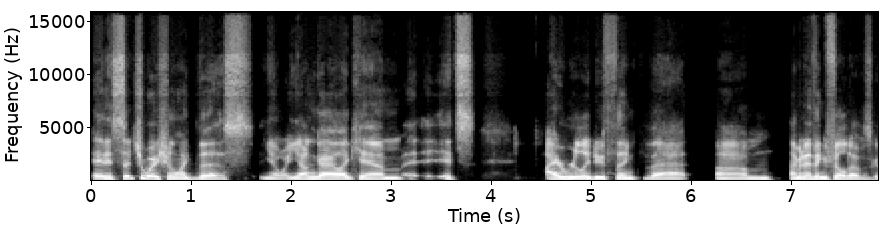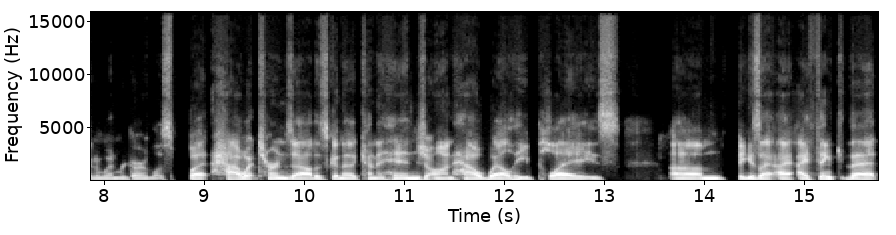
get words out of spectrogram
in a situation like this, you know, a young guy like him, it's, I really do think that, um, I mean, I think Philadelphia is going to win regardless, but how it turns out is going to kind of hinge on how well he plays. Um, because I, I, I think that,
